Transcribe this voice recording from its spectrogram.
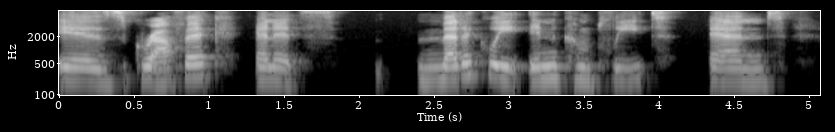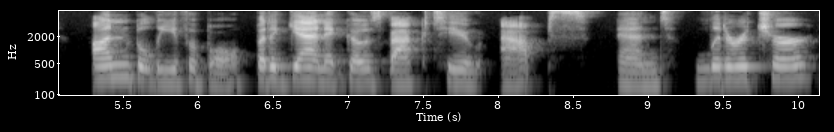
is graphic and it's medically incomplete and unbelievable. But again, it goes back to apps and literature,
